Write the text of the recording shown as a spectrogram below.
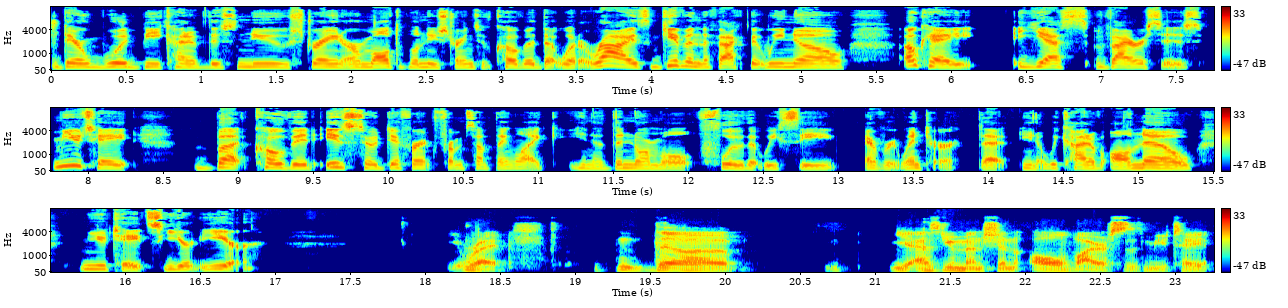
there would be kind of this new strain or multiple new strains of COVID that would arise, given the fact that we know, okay, yes, viruses mutate, but covid is so different from something like you know the normal flu that we see every winter that you know we kind of all know mutates year to year. Right. The yeah as you mentioned all viruses mutate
